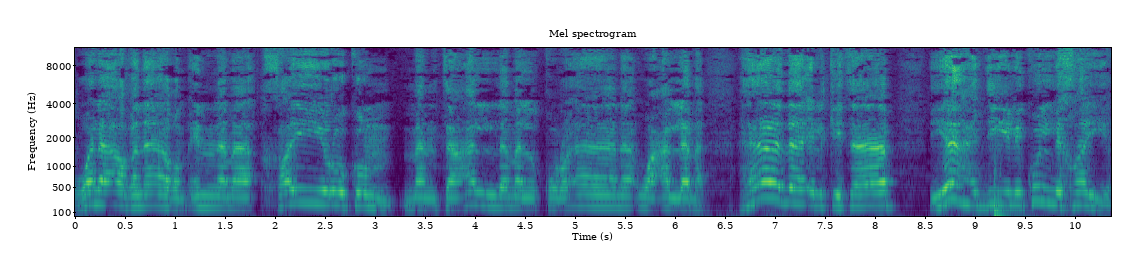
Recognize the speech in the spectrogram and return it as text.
ولا أغناهم إنما خيركم من تعلم القرآن وعلمه. هذا الكتاب يهدي لكل خير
